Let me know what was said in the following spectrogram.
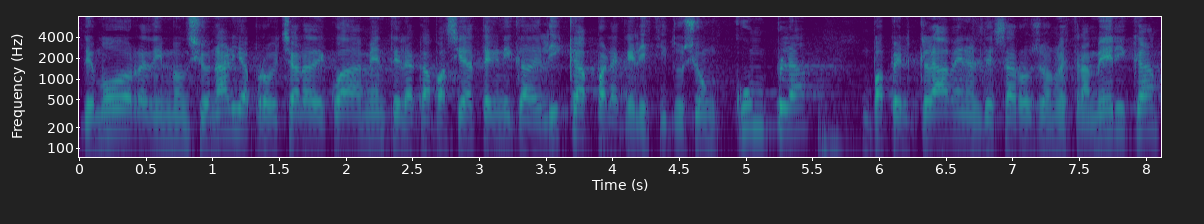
de modo a redimensionar y aprovechar adecuadamente la capacidad técnica del ICA para que la institución cumpla un papel clave en el desarrollo de nuestra América,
